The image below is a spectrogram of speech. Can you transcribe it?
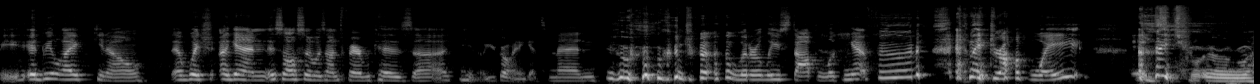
me. It'd be like, you know, which again, this also is unfair because, uh, you know, you're going against men who literally stop looking at food and they drop weight. It's true.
